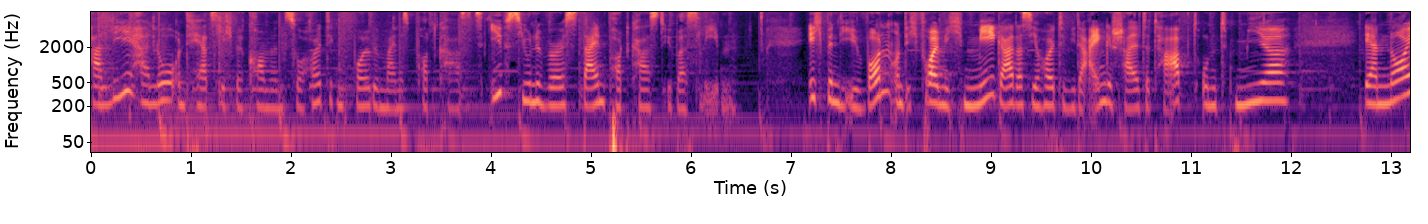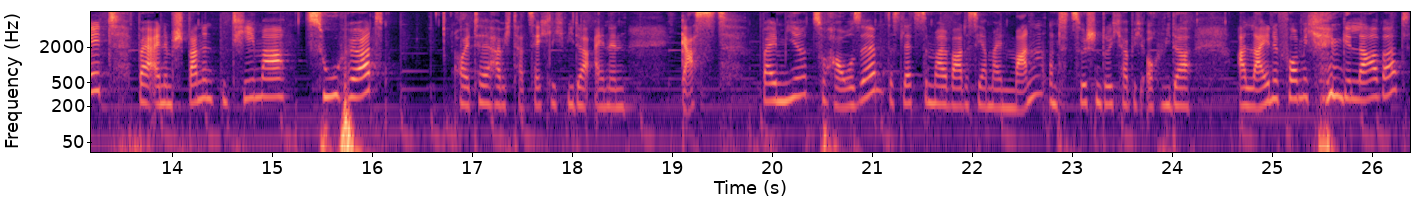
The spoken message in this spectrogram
Halli, hallo und herzlich willkommen zur heutigen Folge meines Podcasts Eve's Universe, dein Podcast übers Leben. Ich bin die Yvonne und ich freue mich mega, dass ihr heute wieder eingeschaltet habt und mir erneut bei einem spannenden Thema zuhört. Heute habe ich tatsächlich wieder einen Gast bei mir zu Hause. Das letzte Mal war das ja mein Mann und zwischendurch habe ich auch wieder alleine vor mich hingelabert.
